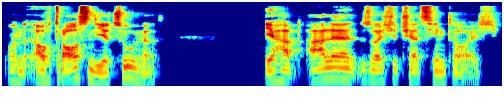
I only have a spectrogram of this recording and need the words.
und auch draußen, die ihr zuhört, ihr habt alle solche Chats hinter euch.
